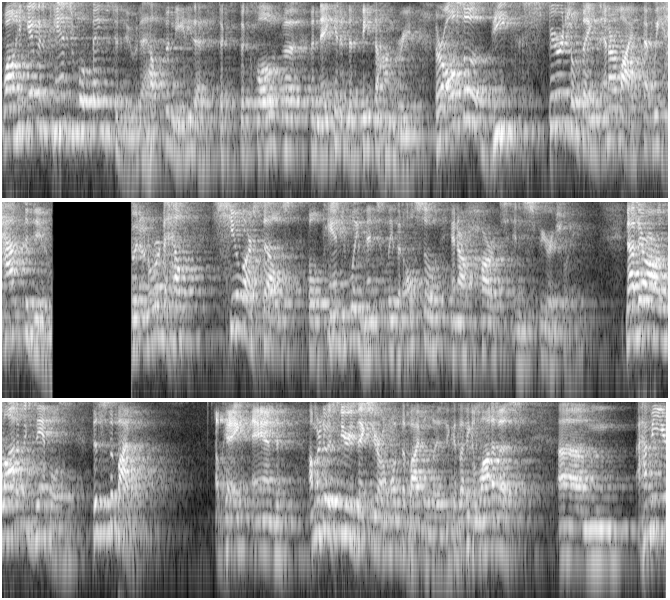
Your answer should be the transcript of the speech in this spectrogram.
while he gave us tangible things to do to help the needy, to, to, to clothe the, the naked, and to feed the hungry, there are also deep spiritual things in our life that we have to do in order to help heal ourselves, both tangibly, mentally, but also in our heart and spiritually. Now, there are a lot of examples. This is the Bible, okay? And I'm going to do a series next year on what the Bible is because I think a lot of us, um, how many years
